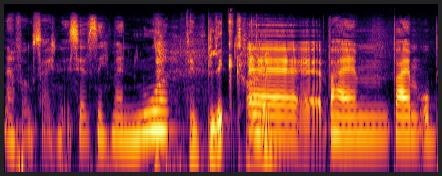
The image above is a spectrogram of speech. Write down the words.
in Anführungszeichen, ist jetzt nicht mehr nur den Blick gerade. äh, beim, beim OB.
